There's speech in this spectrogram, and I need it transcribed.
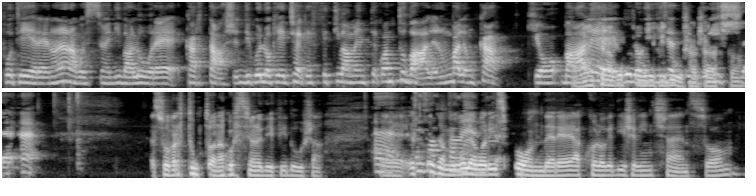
potere, non è una questione di valore cartaceo, di quello che, cioè, che effettivamente quanto vale, non vale un cacchio, vale quello che gli si fiducia, attribuisce. eh. È soprattutto una questione di fiducia. Eh, Eh, scusami, volevo rispondere a quello che dice Vincenzo.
